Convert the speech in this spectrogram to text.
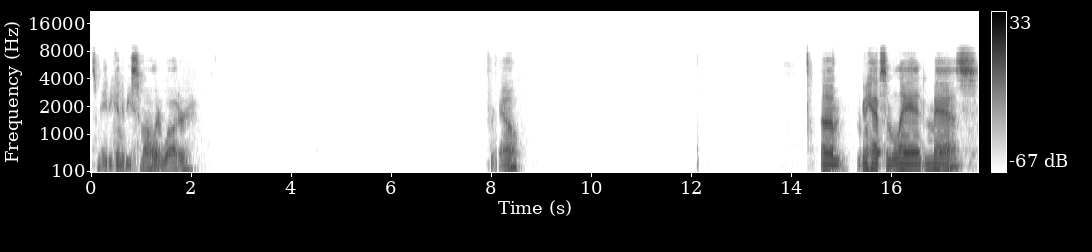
It's maybe going to be smaller water. For now. Um, we're going to have some land mass.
